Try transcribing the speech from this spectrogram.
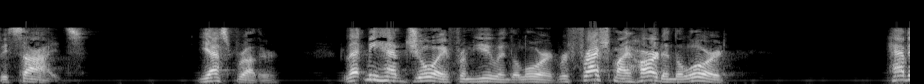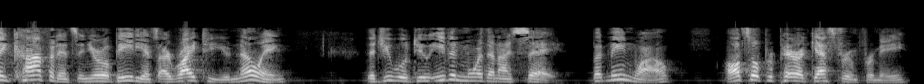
besides. Yes, brother, let me have joy from you in the Lord. Refresh my heart in the Lord. Having confidence in your obedience, I write to you, knowing that you will do even more than I say. But meanwhile, also prepare a guest room for me,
